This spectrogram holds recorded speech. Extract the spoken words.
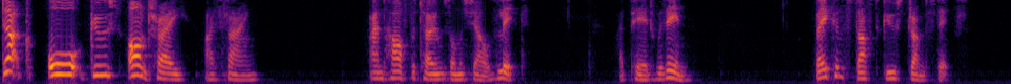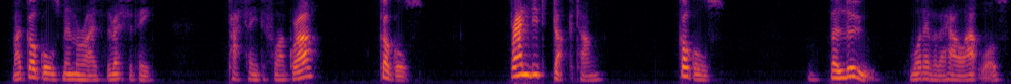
Duck or goose entree, I sang, and half the tomes on the shelves lit. I peered within. Bacon stuffed goose drumsticks. My goggles memorised the recipe. Pâté de foie gras. Goggles. Branded duck tongue. Goggles. Baloo, whatever the hell that was.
